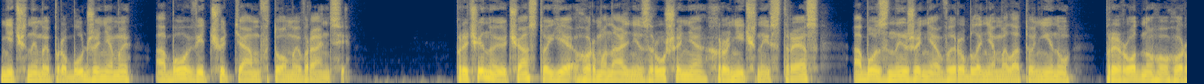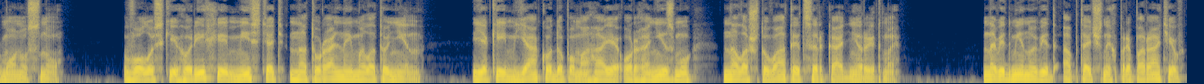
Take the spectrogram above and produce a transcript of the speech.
нічними пробудженнями або відчуттям втоми вранці. Причиною часто є гормональні зрушення, хронічний стрес або зниження вироблення мелатоніну, природного гормону сну. Волоські горіхи містять натуральний мелатонін, який м'яко допомагає організму налаштувати циркадні ритми. На відміну від аптечних препаратів,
